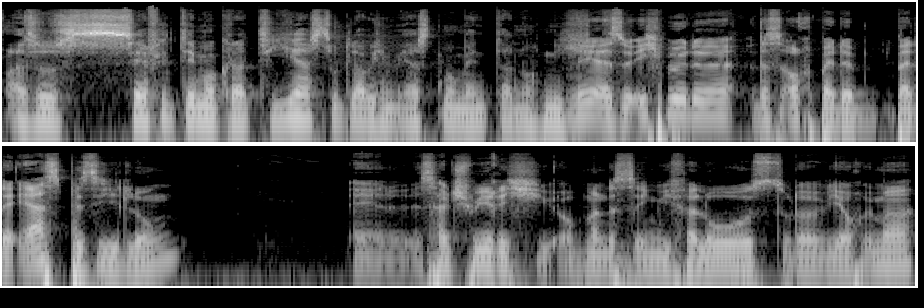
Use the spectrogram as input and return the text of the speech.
Also sehr viel Demokratie hast du, glaube ich, im ersten Moment da noch nicht. Nee, also ich würde das auch bei der, bei der Erstbesiedlung, äh, ist halt schwierig, ob man das irgendwie verlost oder wie auch immer,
